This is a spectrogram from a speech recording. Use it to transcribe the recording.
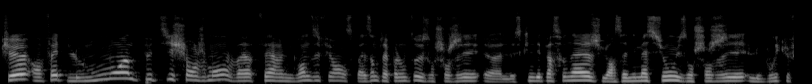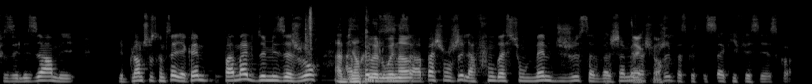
que en fait le moindre petit changement va faire une grande différence. Par exemple, il n'y a pas longtemps, ils ont changé euh, le skin des personnages, leurs animations, ils ont changé le bruit que faisaient les armes et, et plein de choses comme ça. Il y a quand même pas mal de mises à jour. À bientôt, Après, que Elwena. Ça va pas changer la fondation même du jeu, ça va jamais la changer parce que c'est ça qui fait CS quoi.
